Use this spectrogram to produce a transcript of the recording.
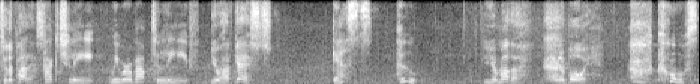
to the palace. Actually, we were about to leave. You have guests. Guests? Who? Your mother and a boy. Of course.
